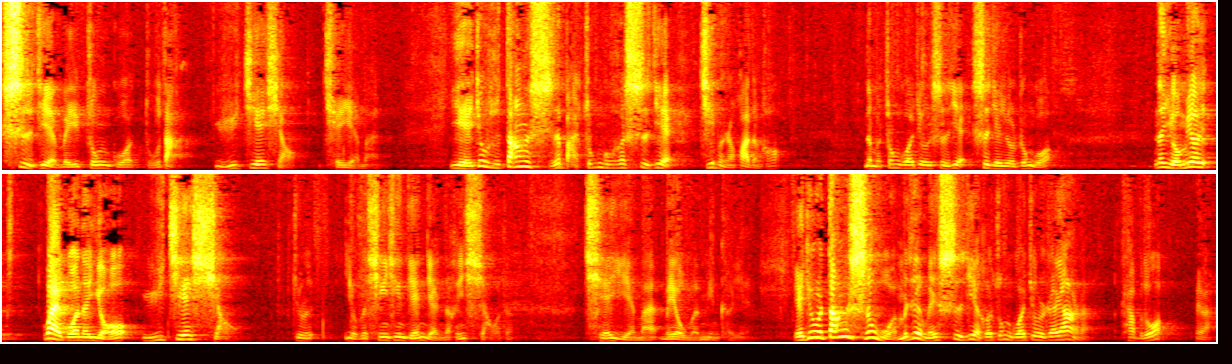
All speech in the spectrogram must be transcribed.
世界为中国独大，于皆小且野蛮。也就是当时把中国和世界基本上划等号。那么中国就是世界，世界就是中国。那有没有外国呢？有，于皆小。就是有个星星点点的很小的，且野蛮，没有文明可言。也就是当时我们认为世界和中国就是这样的，差不多，对吧？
